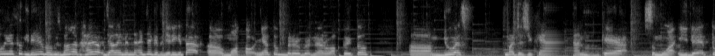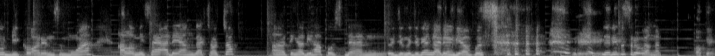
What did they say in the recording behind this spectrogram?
oh ya tuh idenya bagus banget, ayo jalanin aja gitu. Jadi kita uh, motonya tuh benar-benar waktu itu um, do as much as you can. Hmm. Kayak semua ide tuh dikeluarin semua. Kalau misalnya ada yang nggak cocok, uh, tinggal dihapus dan ujung-ujungnya nggak ada yang dihapus. okay. Jadi itu seru banget. Oke. Okay.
